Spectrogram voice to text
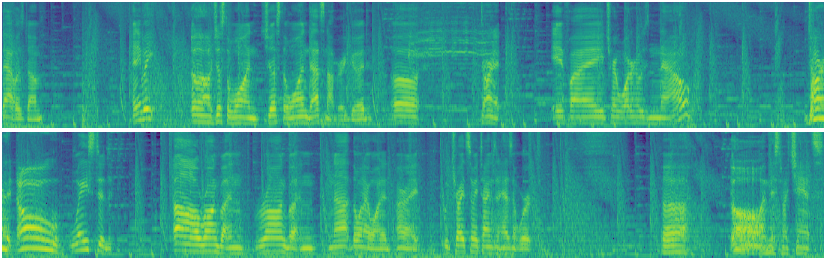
That was dumb. Anybody? Oh, just the one. Just the one. That's not very good. Uh, darn it. If I try water hose now? Darn it. No! Wasted. Oh, wrong button. Wrong button. Not the one I wanted. Alright. We've tried so many times and it hasn't worked. Ugh. Oh, I missed my chance.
